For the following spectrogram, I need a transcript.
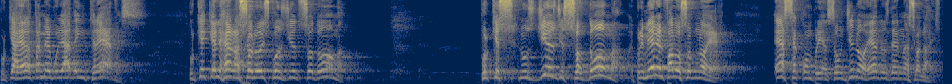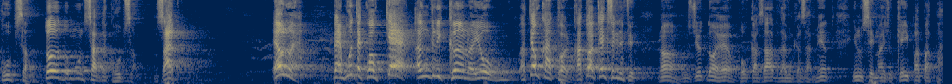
Porque a era está mergulhada em trevas. Por que, que ele relacionou isso com os dias de Sodoma? Porque nos dias de Sodoma, primeiro ele falou sobre Noé. Essa compreensão de Noé dos denominacionais, corrupção. Todo mundo sabe da corrupção, não sabe? É ou não é? Pergunta qualquer anglicano aí, ou até o católico. Católico, o que, é que significa? Não, os dias de Noé, o povo casava, dava em casamento, e não sei mais o que, e papapá.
